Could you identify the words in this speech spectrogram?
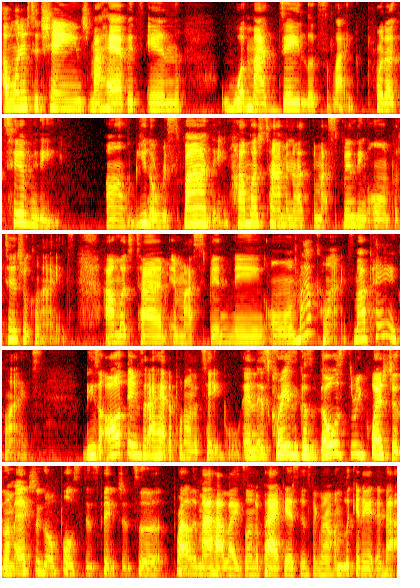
I wanted to change my habits in what my day looks like, productivity, um, you know, responding. How much time am I, am I spending on potential clients? How much time am I spending on my clients, my paying clients? These are all things that I had to put on the table. And it's crazy because those three questions, I'm actually going to post this picture to probably my highlights on the podcast Instagram. I'm looking at it now.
